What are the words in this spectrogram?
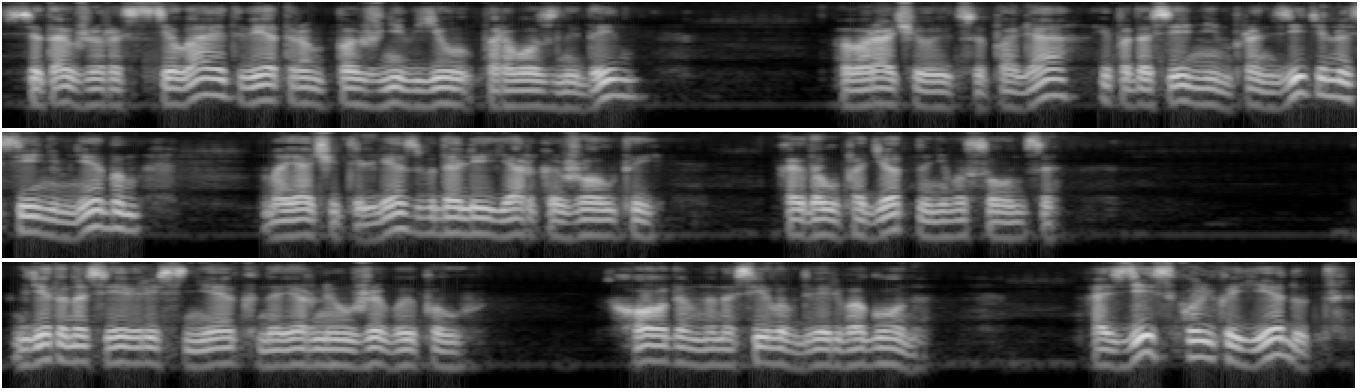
все так же расстилает ветром по жневью паровозный дым, поворачиваются поля, и под осенним пронзительно-синим небом маячит лес вдали ярко-желтый, когда упадет на него солнце. Где-то на севере снег, наверное, уже выпал. Холодом наносило в дверь вагона. А здесь сколько едут,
